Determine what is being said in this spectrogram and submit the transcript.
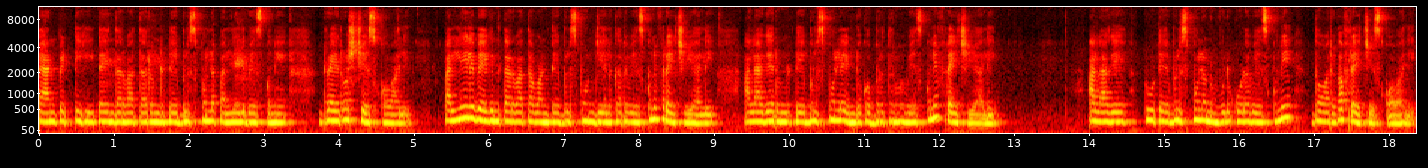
ప్యాన్ పెట్టి హీట్ అయిన తర్వాత రెండు టేబుల్ స్పూన్ల పల్లీలు వేసుకుని డ్రై రోస్ట్ చేసుకోవాలి. పల్లీలు వేగిన తర్వాత వన్ టేబుల్ స్పూన్ జీలకర్ర వేసుకుని ఫ్రై చేయాలి. అలాగే రెండు టేబుల్ స్పూన్ల ఎండు కొబ్బరి తురుము వేసుకుని ఫ్రై చేయాలి. అలాగే టూ టేబుల్ స్పూన్ల నువ్వులు కూడా వేసుకుని దోరగా ఫ్రై చేసుకోవాలి.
